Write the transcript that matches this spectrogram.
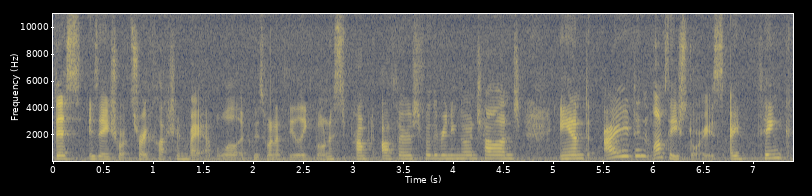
This is a short story collection by Aboulela, who's one of the like bonus prompt authors for the Reading Women Challenge. And I didn't love these stories. I think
